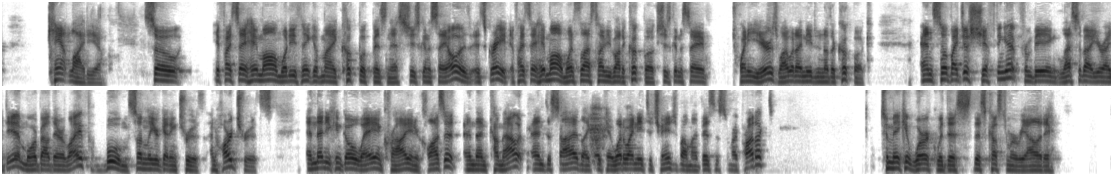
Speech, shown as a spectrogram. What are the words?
can't lie to you. So if I say, "Hey, mom, what do you think of my cookbook business?" She's going to say, "Oh, it's great." If I say, "Hey, mom, when's the last time you bought a cookbook?" She's going to say, "20 years. Why would I need another cookbook?" And so by just shifting it from being less about your idea, more about their life, boom, suddenly you're getting truth and hard truths. And then you can go away and cry in your closet and then come out and decide like, okay, what do I need to change about my business or my product to make it work with this this customer reality?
